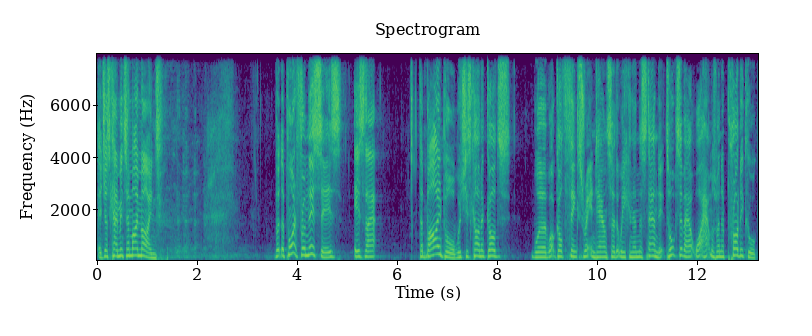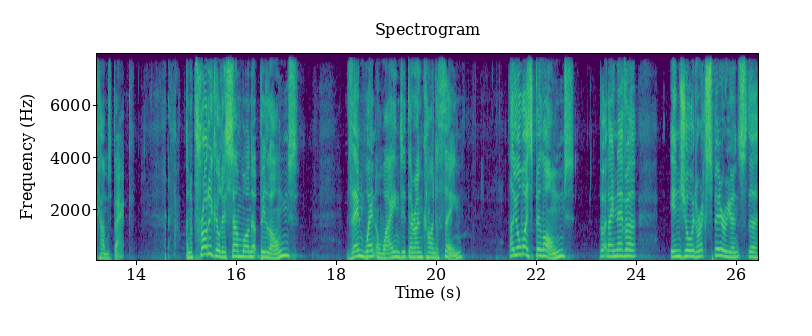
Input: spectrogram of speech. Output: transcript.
It just came into my mind. But the point from this is, is that the Bible, which is kind of God's word, what God thinks written down so that we can understand it, talks about what happens when a prodigal comes back. And a prodigal is someone that belonged, then went away and did their own kind of thing. They always belonged, but they never enjoyed or experienced the,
